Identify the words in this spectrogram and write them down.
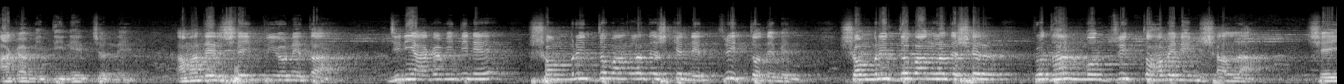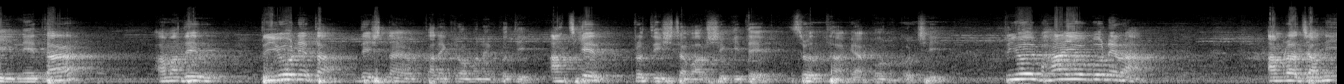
আগামী দিনের জন্যে। আমাদের সেই প্রিয় নেতা যিনি আগামী দিনে সমৃদ্ধ বাংলাদেশকে নেতৃত্ব দেবেন, সমৃদ্ধ বাংলাদেশের প্রধানমন্ত্রিত্ব হবেন ইনশাল্লাহ সেই নেতা, আমাদের প্রিয় নেতা দেশনায়ক তারেক রহমানের প্রতি আজকের প্রতিষ্ঠা বার্ষিকীতে শ্রদ্ধা জ্ঞাপন করছি। প্রিয় ভাই ও বোনেরা, আমরা জানি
